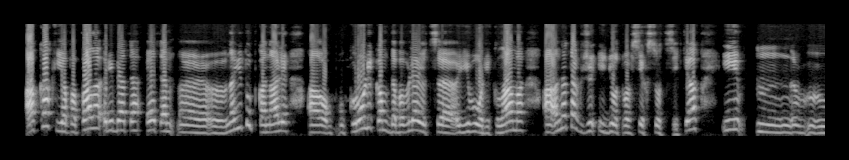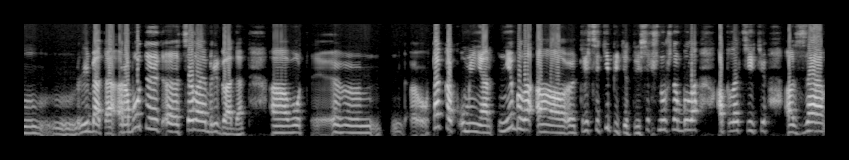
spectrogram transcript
А как я попала, ребята, это э, на YouTube-канале к роликам добавляются его реклама. Она также идет во всех соцсетях. И, ребята, работает э, целая бригада. Вот. Эм, так как у меня не было 35 тысяч, нужно было оплатить а, за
